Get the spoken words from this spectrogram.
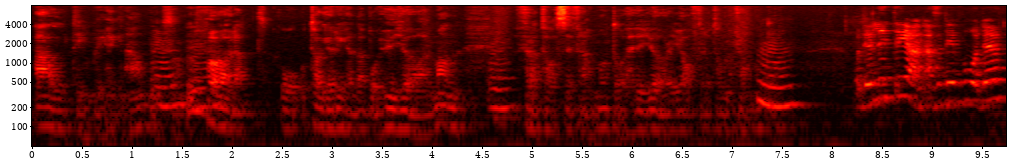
allting på egen hand. Liksom, Mm, mm. För att och, och tagit reda på hur gör man Mm. för att ta sig framåt då? Hur gör jag för att ta mig framåt? Mm. Och det är lite grann, alltså det är både,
